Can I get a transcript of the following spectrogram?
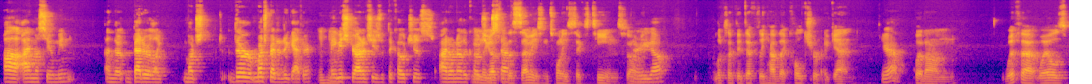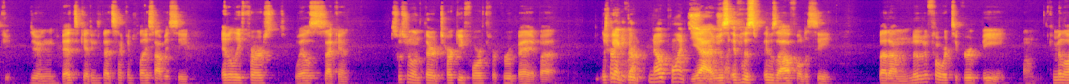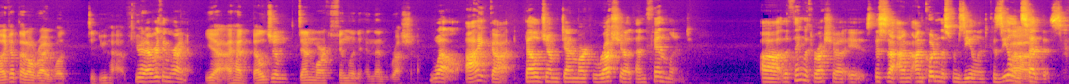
Uh, I'm assuming, and they're better like much. They're much better together. Mm-hmm. Maybe strategies with the coaches. I don't know the coaching they got staff. to the semis in 2016, so there I mean, you go. Looks like they definitely have that culture again. Yeah. But um, with that, Wales doing bids, getting to that second place. Obviously, Italy first, Wales second, Switzerland third, Turkey fourth for Group A. But Turkey Group, no points. Yeah, actually. it was it was it was awful to see. But um, moving forward to Group B, um, Camilo, I got that all right. What did you have? You had everything right. Yeah, I had Belgium, Denmark, Finland, and then Russia. Well, I got Belgium, Denmark, Russia, then Finland. Uh, the thing with Russia is this is I'm, I'm quoting this from Zealand because Zealand uh, said this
